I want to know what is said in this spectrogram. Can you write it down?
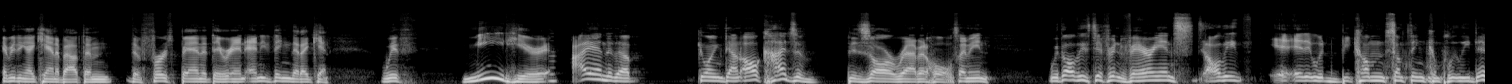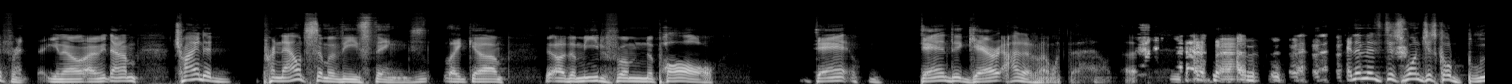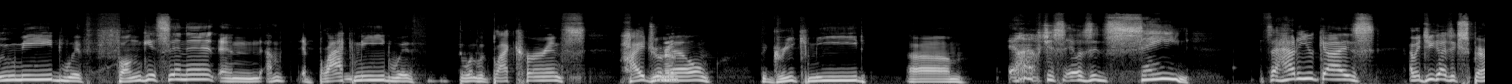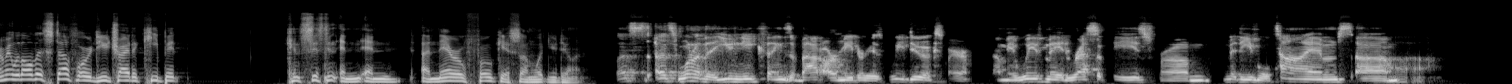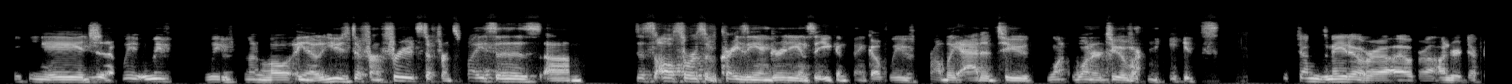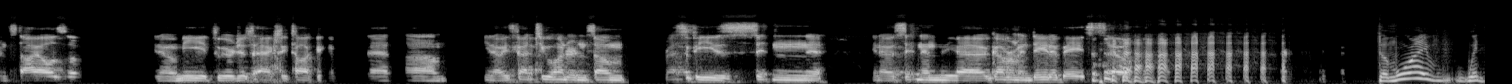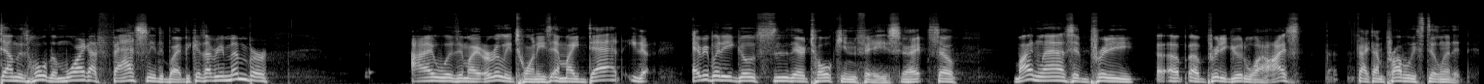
everything I can about them, the first band that they were in, anything that I can. With Mead here, I ended up going down all kinds of bizarre rabbit holes. I mean, with all these different variants, all these, it, it would become something completely different. You know, I mean, I'm trying to pronounce some of these things, like um, uh, the mead from Nepal, Dan Dandigari. I don't know what the hell. And then there's this one just called Blue Mead with fungus in it, and um, Black Mead with the one with black currants, Hydromel, the Greek mead. Um, it was just it was insane. So how do you guys? I mean, do you guys experiment with all this stuff, or do you try to keep it consistent and and a narrow focus on what you're doing? That's that's one of the unique things about our meadery is we do experiment. I mean, we've made recipes from medieval times, um, uh. age. We, we've we've done all you know, used different fruits, different spices, um, just all sorts of crazy ingredients that you can think of. We've probably added to one one or two of our meats. John's made over over a hundred different styles of you know meats. We were just actually talking about that. Um, you know, he's got 200 and some recipes sitting, you know, sitting in the uh, government database. So. the more I went down this hole, the more I got fascinated by it because I remember I was in my early 20s and my dad, you know, everybody goes through their Tolkien phase, right? So mine lasted pretty a, a pretty good while. I, in fact, I'm probably still in it.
